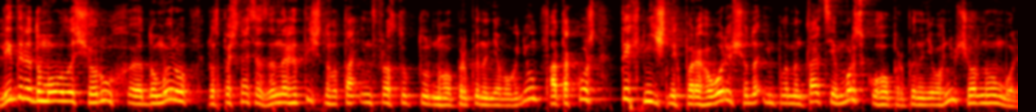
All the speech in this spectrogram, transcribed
лідери домовилися, що рух е, до миру розпочнеться з енергетичного та інфраструктурного припинення вогню, а також технічних переговорів щодо імплементації морського припинення вогню в Чорному морі,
